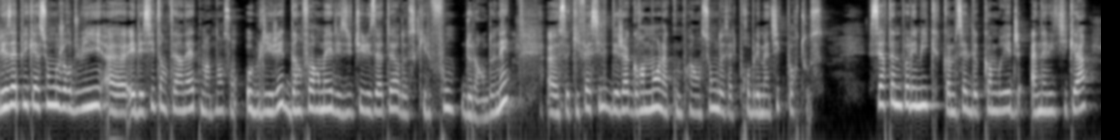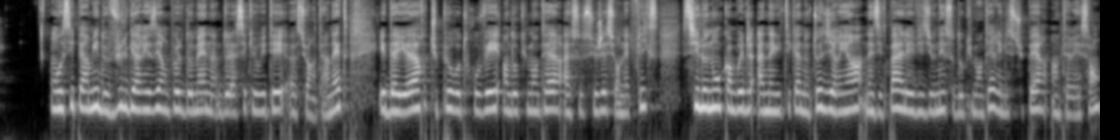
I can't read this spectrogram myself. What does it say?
Les applications aujourd'hui euh, et les sites internet maintenant sont obligés d'informer les utilisateurs de ce qu'ils font de leurs données, euh, ce qui facilite déjà grandement la compréhension de cette problématique pour tous. Certaines polémiques, comme celle de Cambridge Analytica, ont aussi permis de vulgariser un peu le domaine de la sécurité euh, sur Internet. Et d'ailleurs, tu peux retrouver un documentaire à ce sujet sur Netflix. Si le nom Cambridge Analytica ne te dit rien, n'hésite pas à aller visionner ce documentaire, il est super intéressant.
